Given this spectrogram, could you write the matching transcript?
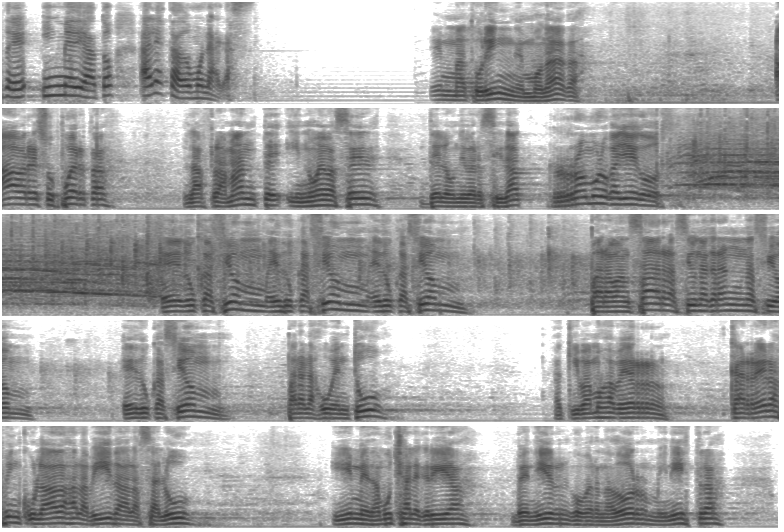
De inmediato al estado Monagas. En Maturín, en Monagas, abre sus puertas la flamante y nueva sede de la Universidad Rómulo Gallegos. Educación, educación, educación para avanzar hacia una gran nación. Educación para la juventud. Aquí vamos a ver carreras vinculadas a la vida, a la salud. Y me da mucha alegría venir, gobernador, ministra,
